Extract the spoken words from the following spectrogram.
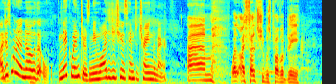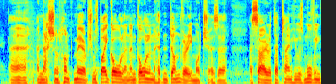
I just want to know that Mick Winters. I mean, why did you choose him to train the mare? Um, well, I felt she was probably uh, a national hunt mare. She was by Golan, and Golan hadn't done very much as a, a sire at that time. He was moving.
